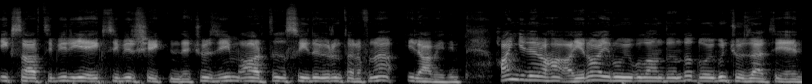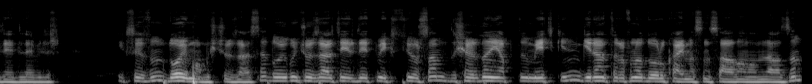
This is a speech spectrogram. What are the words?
X artı 1, Y eksi 1 şeklinde çözeyim. Artı ısıyı da ürün tarafına ilave edeyim. Hangileri ayrı ayrı uygulandığında doygun çözelti elde edilebilir? X yazının doymamış çözeltisine. Doygun çözelti elde etmek istiyorsam dışarıdan yaptığım etkinin giren tarafına doğru kaymasını sağlamam lazım.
